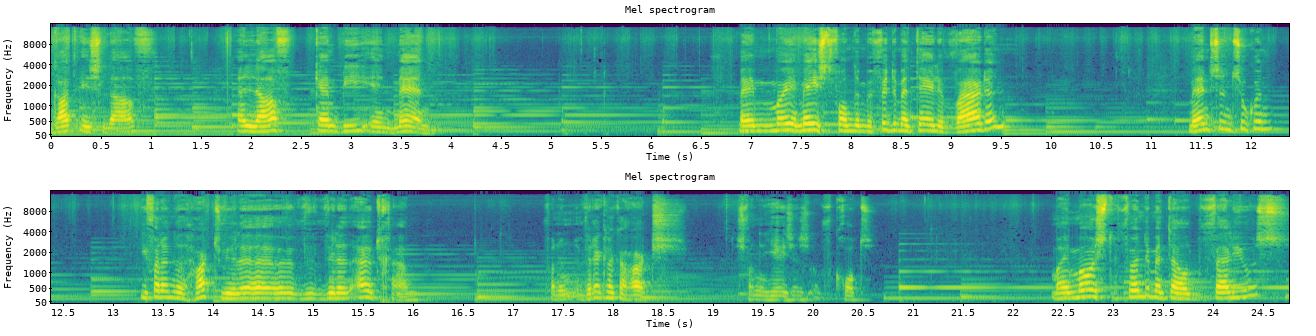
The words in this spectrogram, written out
God is love and love can be in man. Mijn meest fundamentele waarden. Mensen zoeken die van hun hart willen, uh, willen uitgaan. Van een werkelijke hart. Dus van een Jezus of God. My most fundamental values.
